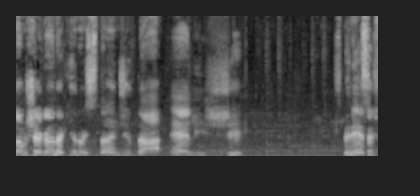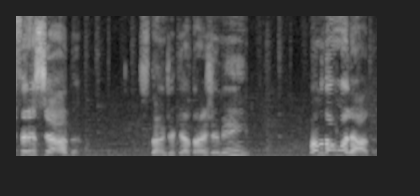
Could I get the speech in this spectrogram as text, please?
Estamos chegando aqui no stand da LG. Experiência diferenciada. Stand aqui atrás de mim. Vamos dar uma olhada.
